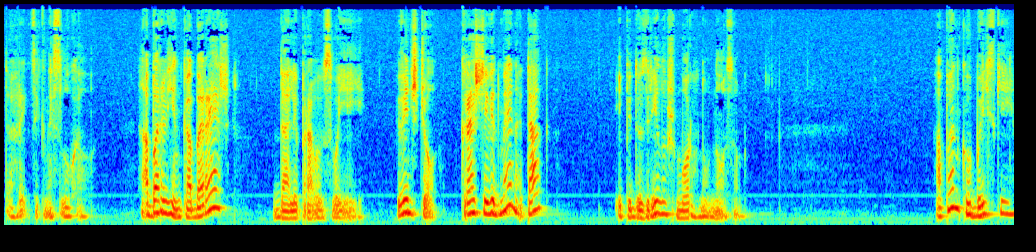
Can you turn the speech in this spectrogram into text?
Та Грицик не слухав. А барвінка береш? далі правив своєї. Він що, краще від мене, так? І підозріло шморгнув носом. А пан Кобильський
